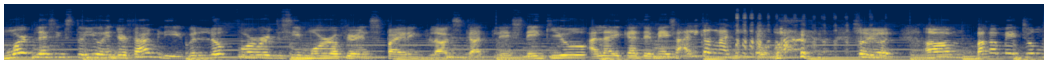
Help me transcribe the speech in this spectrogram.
More blessings to you and your family. We'll look forward to see more of your inspiring vlogs. God bless. Thank you, Alaika de Mesa. Alika nga dito. so, yun. Um, baka medyo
